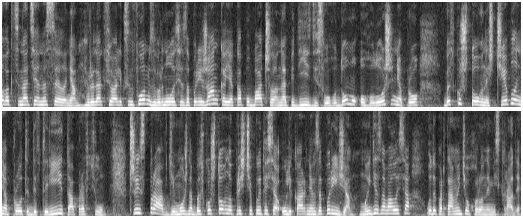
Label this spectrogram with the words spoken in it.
вакцинація населення. В редакцію «Алікс.Інформ» звернулася запоріжанка, яка побачила на під'їзді свого дому оголошення про безкоштовне щеплення проти дифтерії та правцю. Чи справді можна безкоштовно прищепитися у лікарнях Запоріжжя? Ми дізнавалися у департаменті охорони міськради.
